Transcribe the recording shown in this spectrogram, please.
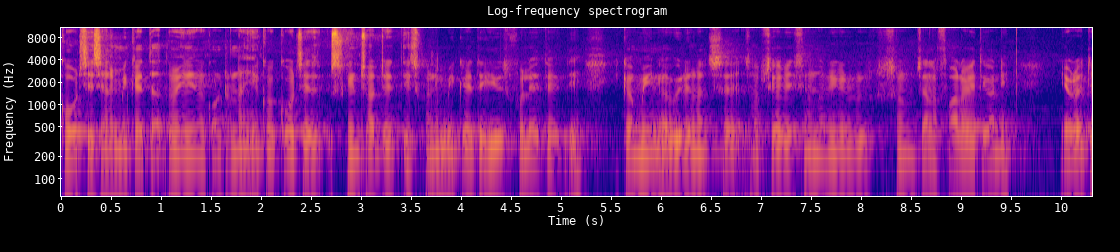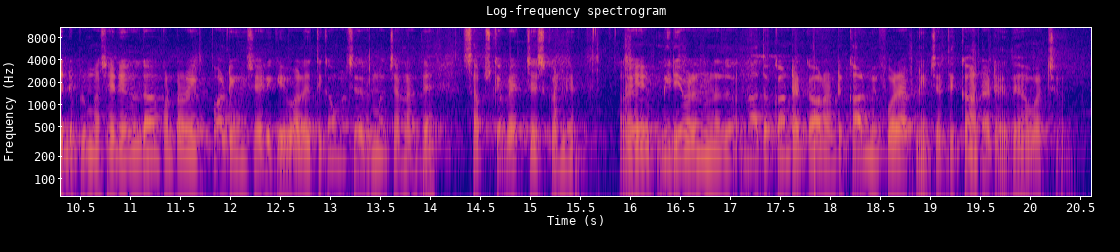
కోర్సెస్ అని మీకు అయితే అర్థమైంది అనుకుంటున్నా. ఈ యొక్క కోర్సెస్ స్క్రీన్ షాట్ తీసుకొని మీకు అయితే యూస్ఫుల్ అయితే ఇక మెయిన్గా వీడియో నచ్చితే సబ్స్క్రైబ్ చేసి మరీ చాలా ఫాలో అయితే కానీ ఎవరైతే డిప్లొమా సైడ్ వెళ్దాం అనుకుంటారో ఈ పాలిటెక్నిక్ సైడ్కి వాళ్ళైతే కంపల్సరీ అయితే మన ఛానల్ అయితే సబ్స్క్రైబ్ అయితే చేసుకోండి. అలాగే మీరు ఎవరైనా నాతో- నాతో కాంటాక్ట్ కావాలంటే కాల్ మీ ఫోర్ యాప్ నుంచి అయితే కాంటాక్ట్ అయితే అవ్వచ్చు.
